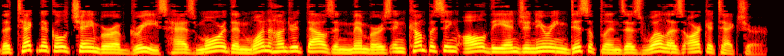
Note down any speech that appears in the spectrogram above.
The Technical Chamber of Greece has more than 100,000 members encompassing all the engineering disciplines as well as architecture.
